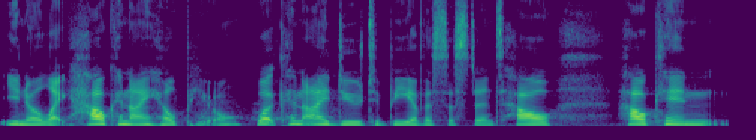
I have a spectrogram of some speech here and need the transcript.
you know, like, how can I help you? What can I do to be of assistance? How, how can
